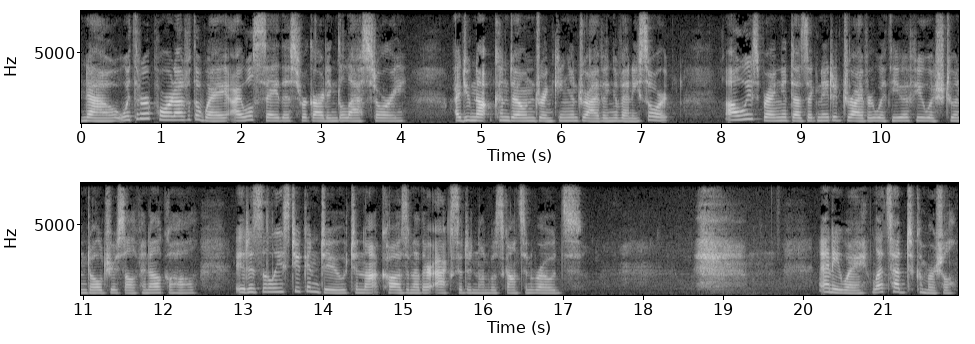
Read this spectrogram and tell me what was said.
Now, with the report out of the way, I will say this regarding the last story. I do not condone drinking and driving of any sort. Always bring a designated driver with you if you wish to indulge yourself in alcohol. It is the least you can do to not cause another accident on Wisconsin roads. Anyway, let's head to commercial.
